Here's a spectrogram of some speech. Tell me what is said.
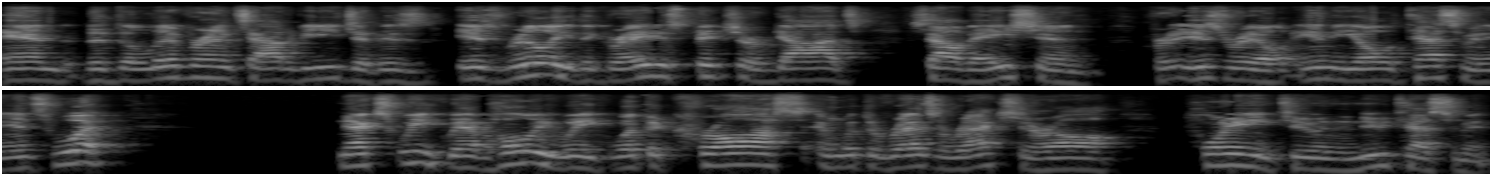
and the deliverance out of Egypt is, is really the greatest picture of God's salvation for Israel in the Old Testament. And it's what next week we have Holy Week, what the cross and what the resurrection are all pointing to in the New Testament.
